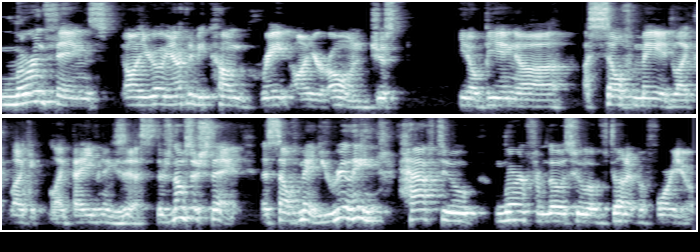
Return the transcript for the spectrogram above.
learn things on your own. You're not going to become great on your own. Just you know, being a, a self-made like like like that even exists. There's no such thing as self-made. You really have to learn from those who have done it before you,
